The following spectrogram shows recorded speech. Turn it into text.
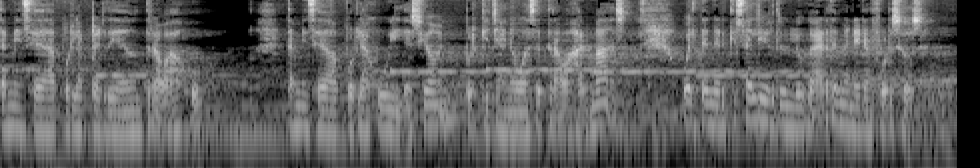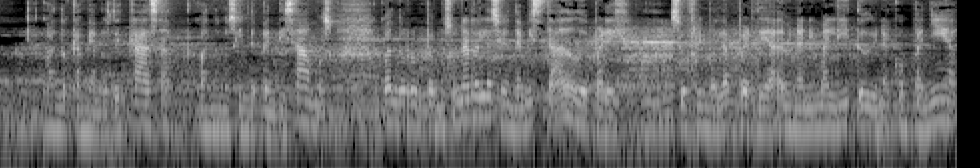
También se da por la pérdida de un trabajo también se da por la jubilación, porque ya no vas a trabajar más, o el tener que salir de un lugar de manera forzosa. Cuando cambiamos de casa, cuando nos independizamos, cuando rompemos una relación de amistad o de pareja, sufrimos la pérdida de un animalito, de una compañía,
